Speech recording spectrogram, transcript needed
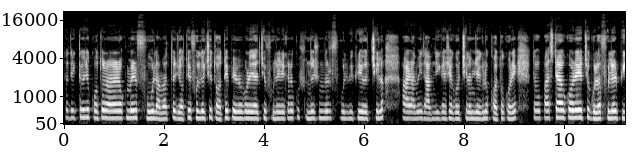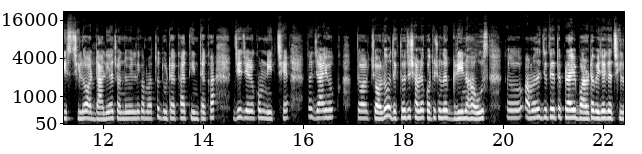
তো দেখতে পাচ্ছ কত নানা রকমের ফুল, আমার তো যতই ফুল দেখছি ততই প্রেমে পড়ে যাচ্ছে। ফুলের এখানে খুব সুন্দর সুন্দর ফুল বিক্রি হচ্ছিল। আর আমি দাম জিজ্ঞাসা করছিলাম যে এগুলো কত করে? তো পাঁচ টাকা করে হচ্ছে গোলাপ ফুলের পিস ছিল। আর ডালিয়া চন্দ্রমল্লিকা মাত্র দু টাকা, তিন টাকা, যে যেরকম নিচ্ছে। তো যাই হোক, তো চলো দেখতে সামনে কত সুন্দর গ্রিন হাউস, তো আমাদের যেতে যেতে প্রায় বারোটা বেজে গেছিল,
